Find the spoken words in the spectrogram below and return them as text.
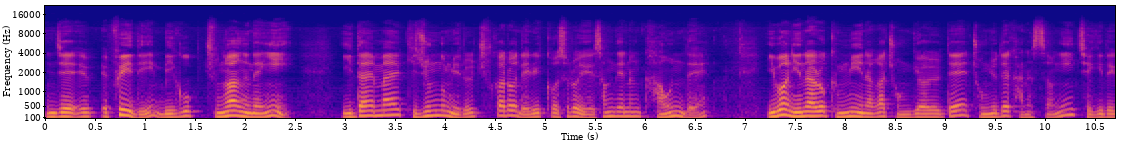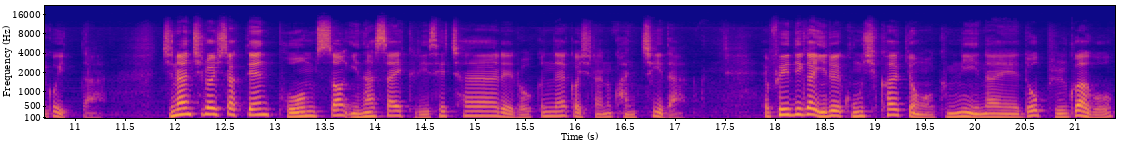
이제 FED 미국 중앙은행이 이달 말 기준금리를 추가로 내릴 것으로 예상되는 가운데 이번 인하로 금리 인하가 종결돼 종료될 가능성이 제기되고 있다. 지난 7월 시작된 보험성 인하 사이클이 세 차례로 끝날 것이라는 관측이다. FED가 이를 공식화할 경우 금리 인하에도 불구하고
